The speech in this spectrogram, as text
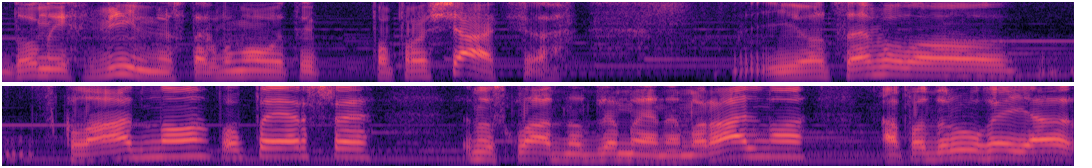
до них в Вільнюс, так би мовити, попрощатися. І оце було складно, по-перше, ну, складно для мене морально. А по-друге, я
